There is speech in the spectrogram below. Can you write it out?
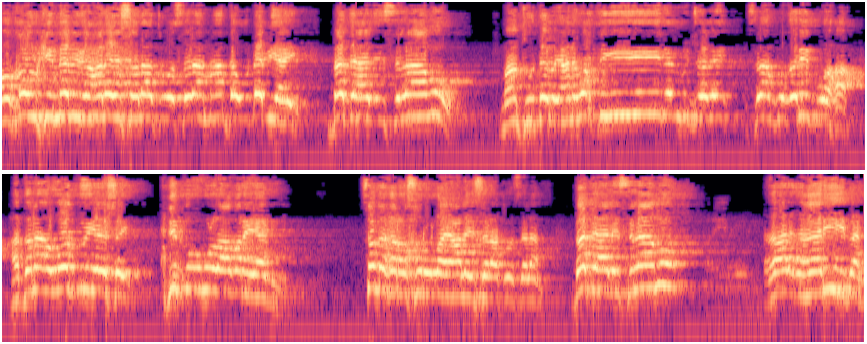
Oo qowlkii nebiga calayhi salaatu wasalaam maanta uu dhab yahay bada'a alislaamu maantuu dhab yani waktigii nebigu joogay islaamku qariib buu ahaa. Haddana awood buu yeeshay dib buu ugu laabanayaa buu sadaqa rasuulu llahi calayhi salaatu wasalaam bada'a alislaamu hariiban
